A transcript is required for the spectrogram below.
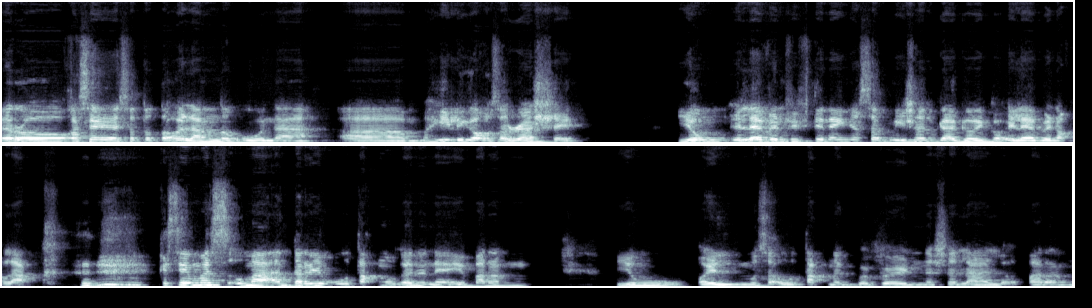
Pero kasi sa totoo lang nung una, ah, mahilig ako sa rush eh. Yung 11.59 yung submission, gagawin ko 11 o'clock. kasi mas umaandar yung utak mo, ganun eh. Yung parang yung oil mo sa utak nagbe-burn na siya lalo. Parang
